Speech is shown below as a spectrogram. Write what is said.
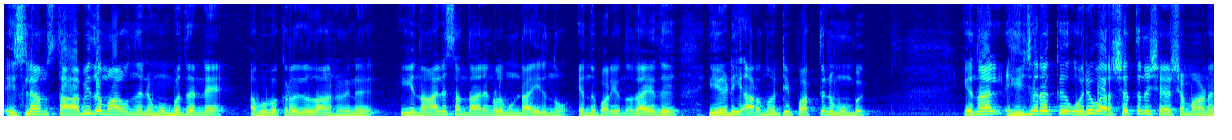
ഇസ്ലാം സ്ഥാപിതമാകുന്നതിന് മുമ്പ് തന്നെ അബൂബക്കർ റളിയല്ലാഹുവിന് ഈ നാല് സന്താനങ്ങളും ഉണ്ടായിരുന്നു എന്ന് പറയുന്നു. അതായത് എ ഡി അറുന്നൂറ്റി പത്തിനു മുമ്പ്. എന്നാൽ ഹിജറക്ക് ഒരു വർഷത്തിന് ശേഷമാണ്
